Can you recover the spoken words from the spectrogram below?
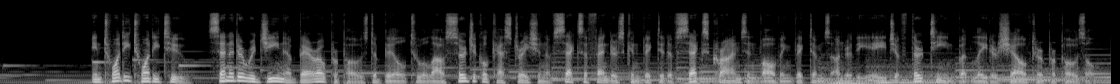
In 2022, Senator Regina Barrow proposed a bill to allow surgical castration of sex offenders convicted of sex crimes involving victims under the age of 13 but later shelved her proposal.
